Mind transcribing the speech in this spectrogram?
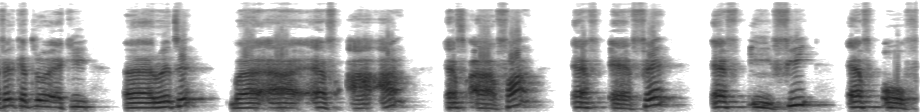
এফ এর ক্ষেত্রেও একই রয়েছে। বা এফ আ আ এফ আ, ফা এফ এ, ফে এফ ই, ফি এফ ও, ফ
